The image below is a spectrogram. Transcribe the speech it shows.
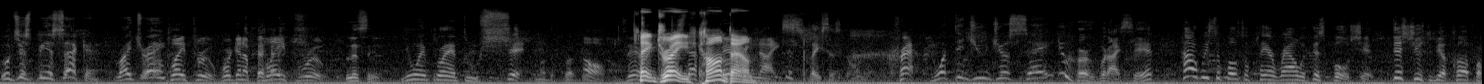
It'll just be a second. Right, Dre? play through. We're gonna play through. Listen, you ain't playing through shit, motherfucker. Oh, very Hey, Dre, nice. Calm very down. Nice. place is going to crap. What did you just say? You heard what I said. How are we supposed to play around with this bullshit? This used to be a club for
